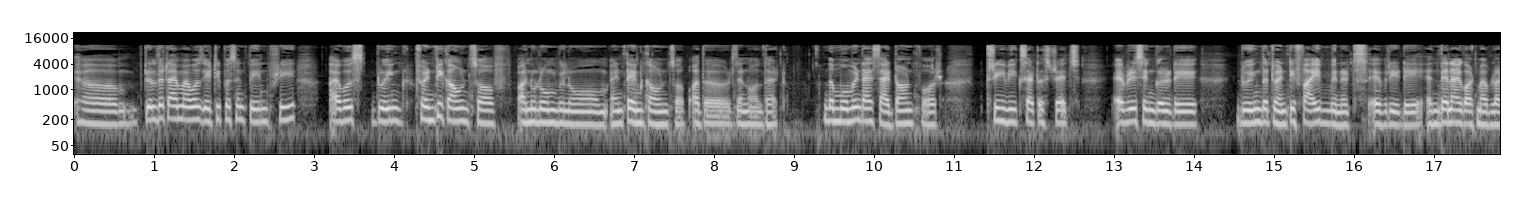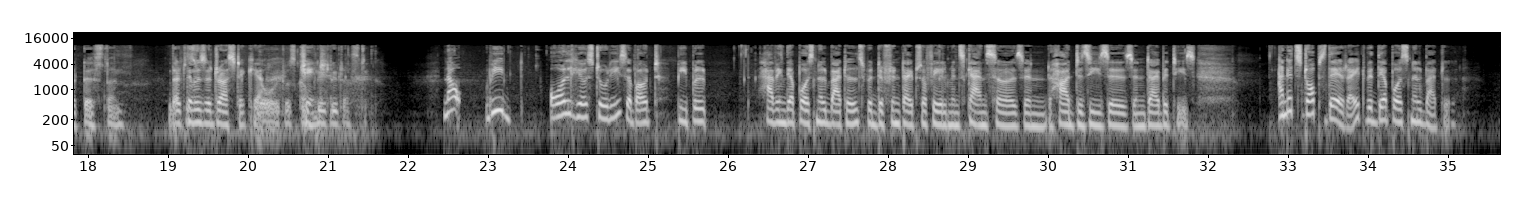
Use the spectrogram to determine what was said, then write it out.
um, till the time I was 80% pain free, I was doing 20 counts of Anulom Vilom and 10 counts of others and all that the moment I sat down for three weeks at a stretch every single day, doing the 25 minutes every day, and then I got my blood test done. That there was a drastic, yeah. Oh, it was completely change. drastic. Now, we all hear stories about people having their personal battles with different types of ailments, cancers and heart diseases and diabetes. And it stops there, right, with their personal battle.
